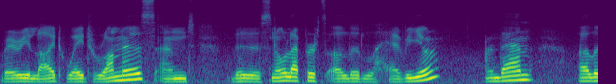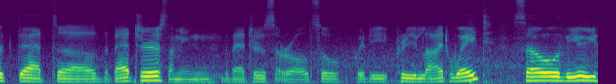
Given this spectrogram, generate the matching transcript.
very lightweight runners and the snow leopards are a little heavier. And then I looked at uh, the badgers. I mean, the badgers are also pretty pretty lightweight. So the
